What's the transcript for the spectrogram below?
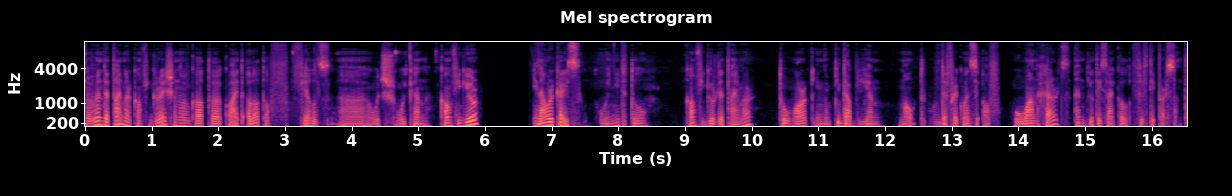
Within the timer configuration, we've got uh, quite a lot of fields uh, which we can configure. In our case, we need to configure the timer to work in PWM mode with the frequency of 1 Hz and duty cycle 50%.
